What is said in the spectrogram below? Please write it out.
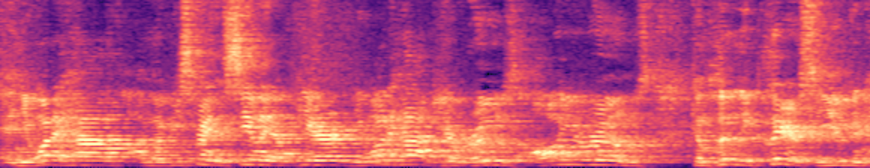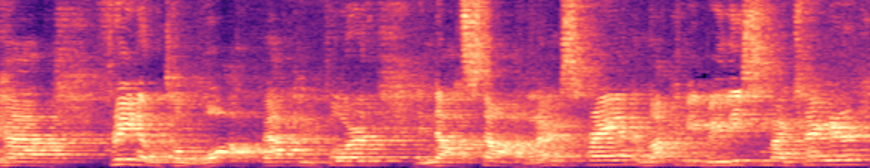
And you want to have, I'm to be spraying the ceiling up here. You want to have your rooms, all your rooms completely clear so you can have freedom to walk back and forth and not stop. When I'm spraying, I'm not to be releasing my trigger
